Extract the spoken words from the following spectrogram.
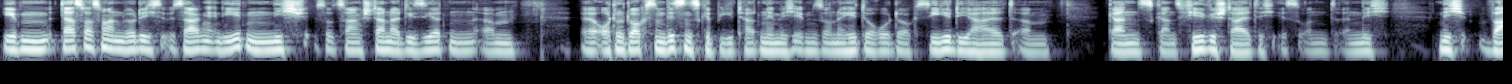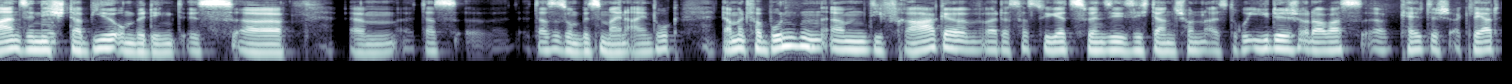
Eben das, was man, würde ich sagen, in jedem nicht sozusagen standardisierten ähm, äh, orthodoxen Wissensgebiet hat, nämlich eben so eine Heterodoxie, die halt ähm, ganz, ganz vielgestaltig ist und äh, nicht, nicht wahnsinnig stabil unbedingt ist. Äh, ähm, das, das ist so ein bisschen mein Eindruck. Damit verbunden ähm, die Frage, weil das hast du jetzt, wenn sie sich dann schon als druidisch oder was äh, keltisch erklärt,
